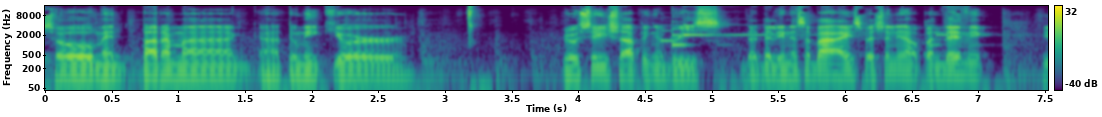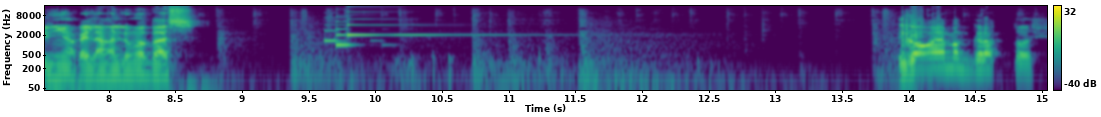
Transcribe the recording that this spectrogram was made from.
So, med, para mag, ah, to make your grocery shopping a breeze. Dadali na sa bahay, especially now, pandemic. Hindi niyo kailangan lumabas. Ikaw kaya mag-grak, Tosh.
